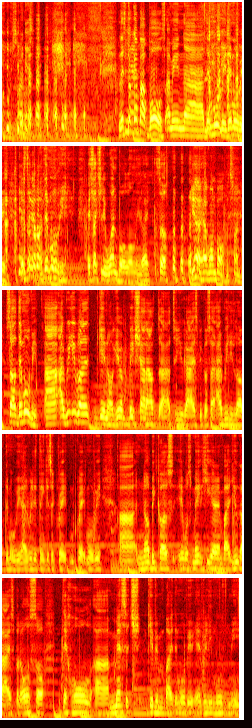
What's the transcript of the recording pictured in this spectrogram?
Awkward silence. Let's talk Yeah. about balls. I mean, uh, the movie, the movie. Let's talk about the movie. It's actually one ball only, right? So, yeah, I have one ball. That's fine. so the movie. Uh, I really want to, you know, give a big shout out uh, to you guys because I, I really love the movie. I really think it's a great, great movie. Uh, not because it was made here and by you guys, but also the whole uh, message given by the movie. It really moved me,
